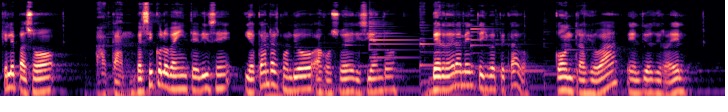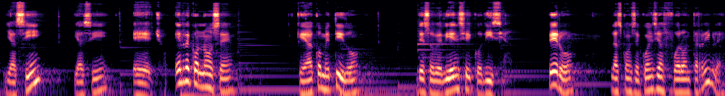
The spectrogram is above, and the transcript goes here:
qué le pasó Acán. Versículo 20 dice, y Acán respondió a Josué diciendo, verdaderamente yo he pecado contra Jehová, el Dios de Israel. Y así, y así he hecho. Él reconoce que ha cometido desobediencia y codicia, pero las consecuencias fueron terribles.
